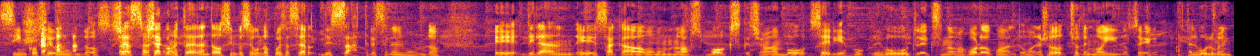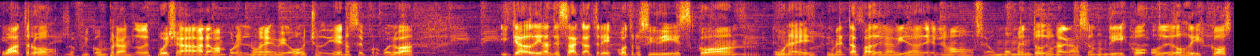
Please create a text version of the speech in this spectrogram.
5 segundos. Ya, ya con estar adelantado 5 segundos puedes hacer desastres en el mundo. Eh, Dylan eh, saca unos box que se llaman bo- series de bootlegs, no me acuerdo cuánto. Bueno, yo, yo tengo ahí, no sé, hasta el volumen 4 lo fui comprando. Después ya ahora van por el 9, 8, 10, no sé por cuál va. y claro, Dylan te saca 3, 4 CDs con una, e- una etapa de la vida de él, ¿no? O sea, un momento de una grabación de un disco o de dos discos.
